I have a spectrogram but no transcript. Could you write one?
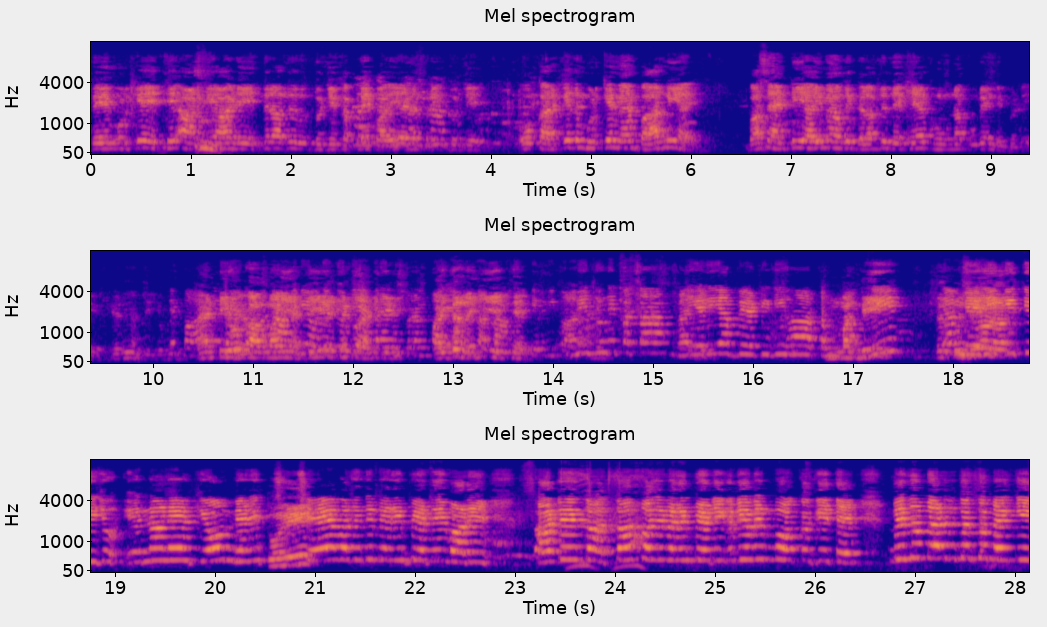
ਤੇ ਮੁੜ ਕੇ ਇੱਥੇ ਆਣ ਕੇ ਆ ਜਿਹੜੇ ਇੱਧਰ ਆ ਤੇ ਦੂਜੇ ਕੱਪੜੇ ਪਾਏ ਆ ਜਿਹੜੇ ਫਰੀ ਦੂਜੇ। ਉਹ ਕਰਕੇ ਤੇ ਮੁੜ ਕੇ ਮੈਂ ਬਾਹਰ ਨਹੀਂ ਆਏ। ਬਸ ਐਂਟੀ ਆਈ ਮੈਂ ਉਹਦੇ ਗਲਵਜ ਦੇਖੇ ਆ ਖੂਨ ਨਾਲ ਪੂਰੇ ਨਿਬੜੇ ਕਿਹੜੀ ਆਂਟੀ ਆਂਟੀ ਉਹ ਕੰਮ ਵਾਲੀ ਆਂਟੀ ਇੱਥੇ ਪਤਾ ਨੀ ਕਿਹੜੀ- ਇੱਧਰ ਰਹਿੰਦੀ ਇੱਥੇ। ਮੈਨੂੰ ਨਹੀਂ ਪਤਾ ਮੇਰੀ ਆ ਬੇਟੀ ਦੀ ਹਾਲਤ ਮੰਦੀ ਤੇ ਤੇ ਤੁਸੀਂ ਮੇਰੀ ਹੁਣ- ਕੀਤੀ ਜੋ ਇਹਨਾਂ ਨੇ ਕਿਉਂ ਮੇਰੀ ਤੁਸੀਂ- 6 ਵਜੇ ਦੀ ਮੇਰੀ ਬੇਟੀ ਵਾਲੀ ਸਾਢੇ 10 ਵਜੇ ਮੇਰੀ ਬੇਟੀ ਕਦੀ ਵੀ ਮੁੱਕ ਗਈ ਤੇ? ਮੈਨੂੰ ਮੈਡਮ ਦੱਸੋ ਮੈਂ ਕੀ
